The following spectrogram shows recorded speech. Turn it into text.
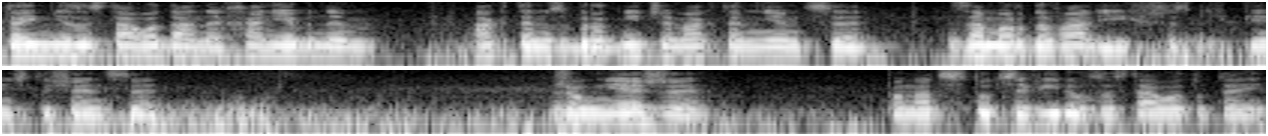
To im nie zostało dane. Haniebnym aktem zbrodniczym, aktem Niemcy zamordowali ich wszystkich 5 tysięcy żołnierzy, ponad 100 cywilów zostało tutaj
